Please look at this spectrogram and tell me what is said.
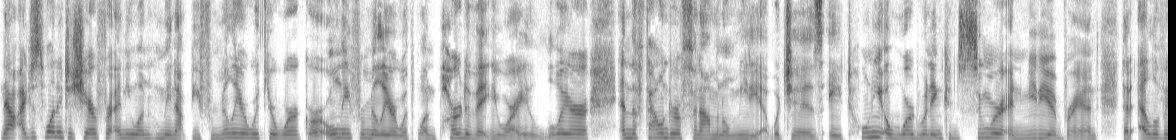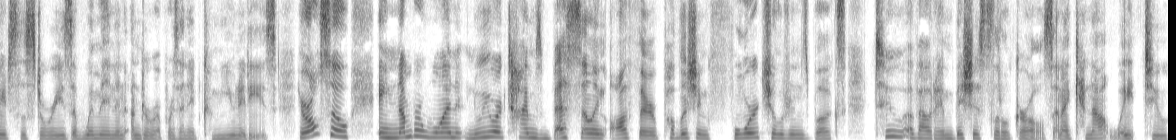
Now, I just wanted to share for anyone who may not be familiar with your work or only familiar with one part of it, you are a lawyer and the founder of Phenomenal Media, which is a Tony Award winning consumer and media brand that elevates the stories of women and underrepresented communities. You're also a number one New York Times bestselling author, publishing four children's books, two about ambitious little girls. And I cannot wait to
